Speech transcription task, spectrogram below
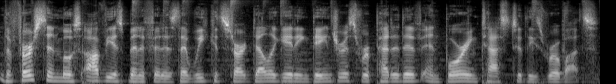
The first and most obvious benefit is that we could start delegating dangerous, repetitive, and boring tasks to these robots.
